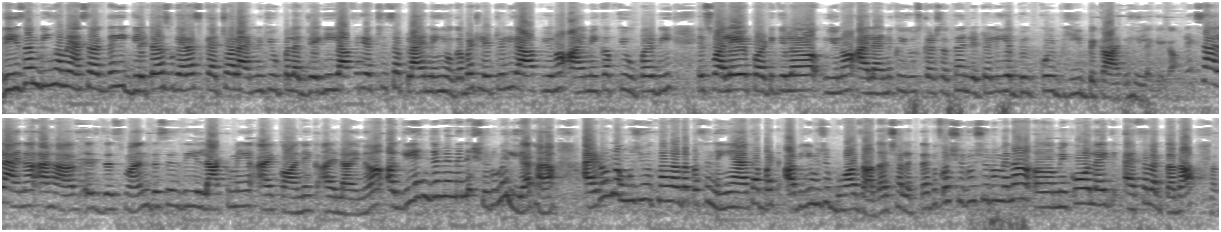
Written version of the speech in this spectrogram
रीजन भी हमें ऐसा लगता है कि ग्लिटर्स वगैरह स्केच आई लाइनर के ऊपर लग जाएगी या फिर अच्छे से अप्लाई नहीं होगा बट लिटरली आप यू नो आई मेकअप के ऊपर भी इस वाले पर्टिकुलर यू नो आईलाइनर को यूज़ कर सकते हैं। लिटरली ये बिल्कुल भी बेकार नहीं लगेगा। Next eyeliner I have is this one this is the Lakme iconic eyeliner again जब मैं मैंने शुरू में लिया था ना आई डोंट नो मुझे उतना ज़्यादा पसंद नहीं आया था बट अब ये मुझे बहुत ज़्यादा अच्छा लगता है। बिकॉज़ शुरू शुरू में ना मेरे को लाइक ऐसा लगता था।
